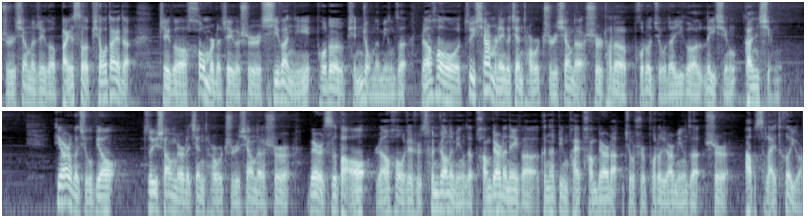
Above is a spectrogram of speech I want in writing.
指向的这个白色飘带的这个后面的这个是西万尼葡萄品种的名字。然后最下面那个箭头指向的是它的葡萄酒的一个类型干型。第二个酒标最上面的箭头指向的是威尔兹堡，然后这是村庄的名字。旁边的那个跟它并排旁边的就是葡萄园名字是阿布斯莱特园。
